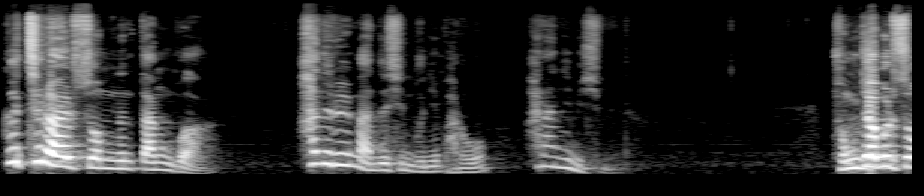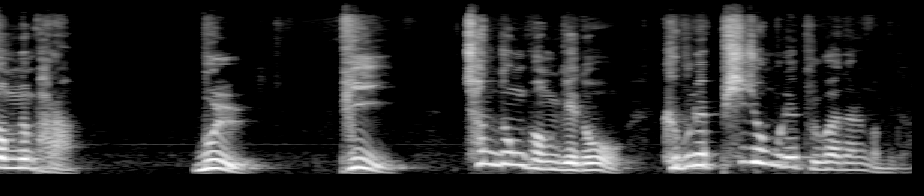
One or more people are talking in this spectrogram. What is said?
끝을 알 수 없는 땅과 하늘을 만드신 분이 바로 하나님이십니다. 종잡을 수 없는 바람, 물, 비, 천둥, 번개도 그분의 피조물에 불과하다는 겁니다.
